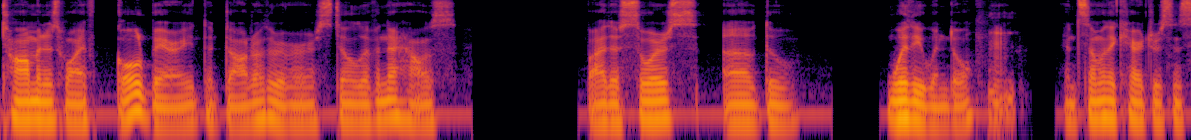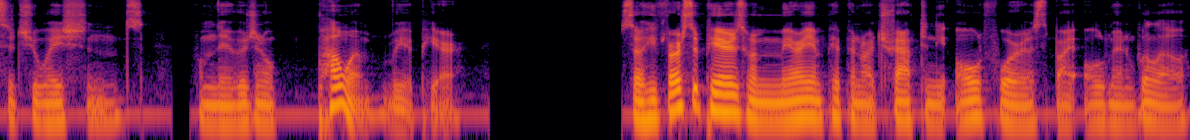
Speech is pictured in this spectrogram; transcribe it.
Tom and his wife Goldberry, the daughter of the river, still live in their house by the source of the Withywindle, Mhm. and some of the characters and situations from the original poem reappear. So he first appears when Merry and Pippin are trapped in the old forest by Old Man Willow,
